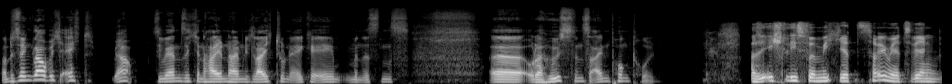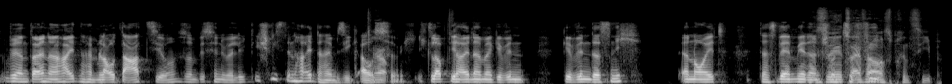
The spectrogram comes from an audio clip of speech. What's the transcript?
Und deswegen glaube ich echt, ja, sie werden sich in Heidenheim nicht leicht tun, aka mindestens äh, oder höchstens einen Punkt holen. Also ich schließe für mich jetzt, habe ich mir jetzt während, während deiner Heidenheim-Laudatio so ein bisschen überlegt, ich schließe den Heidenheim-Sieg aus ja. für mich. Ich glaube, die Heidenheimer gewinnen, gewinnen das nicht erneut. Das wäre mir dann das schon jetzt einfach viel. aus Prinzip.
